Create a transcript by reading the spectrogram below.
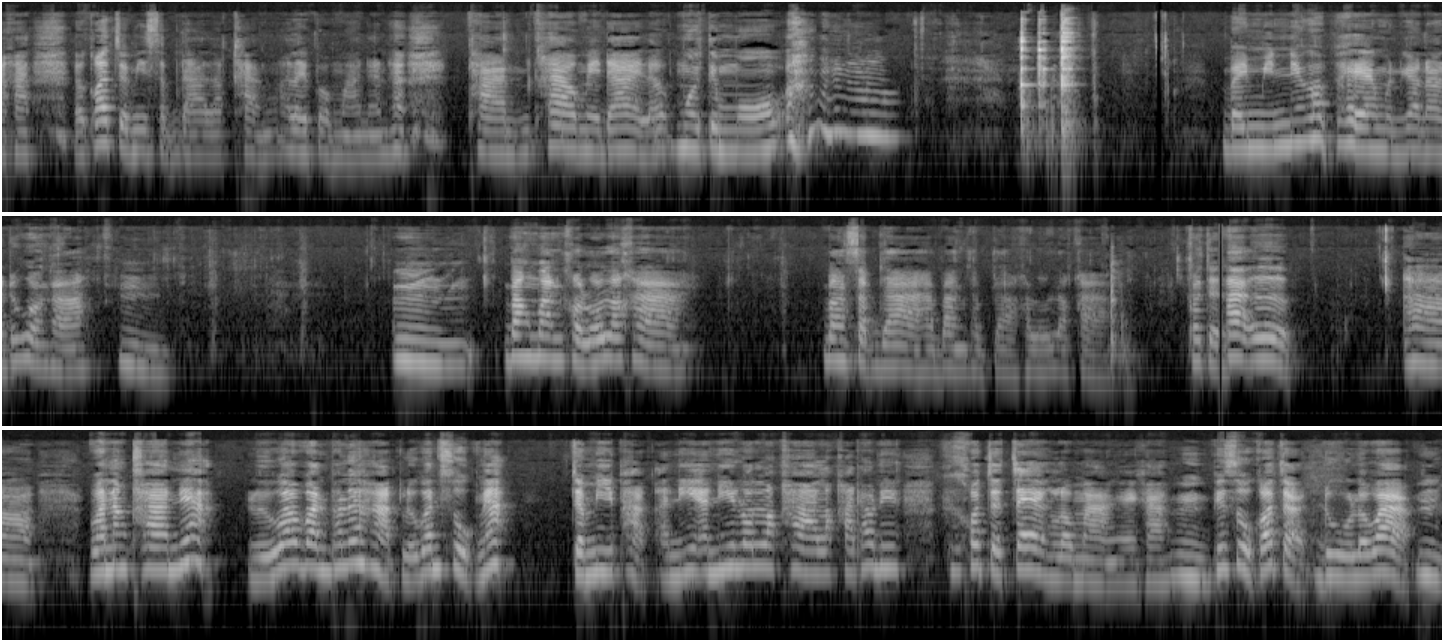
นะคะ แล้วก็จะมีสัปดาห์ละครั้งอะไรประมาณนั้นค่ะ ทานข้าวไม่ได้แล้วมัวแต่โมใบมิ้นท์นี่ก็แพงเหมือนกันนะทุกคนคะอืม อืม บางวันเขาลดราคา บางสัปดาห์ค่ะบางสัปดาห์เขาลดราคา ก็จะถ้าเออวันอังคารเนี้ยหรือว่าวันพฤหัสหรือวันศุกร์เนี้ยจะมีผักอันนี้อันนี้ลดราคาราคาเท่านี้คือเขาจะแจ้งเรามาไงคะอืมพี่สุก็จะดูแล้วว่า อืม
